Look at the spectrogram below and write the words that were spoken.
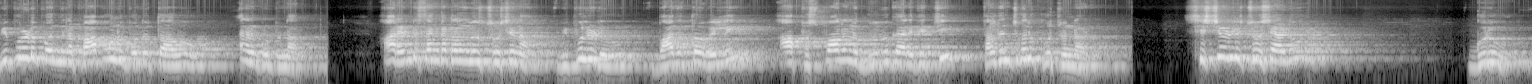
విపురుడు పొందిన పాపమును పొందుతావు అని అనుకుంటున్నారు. ఆ రెండు సంఘటనలు చూసిన విపులుడు బాధతో వెళ్ళి ఆ పుష్పాలను గురువు గారికి ఇచ్చి తలదించుకొని కూర్చున్నాడు. శిష్యుడిని చూశాడు గురువు.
